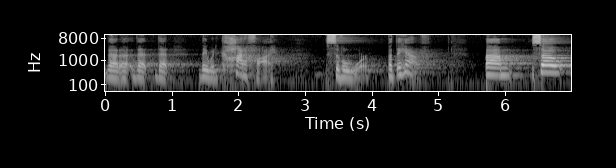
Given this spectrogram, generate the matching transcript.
That, uh, that, that they would codify civil war, but they have. Um, so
